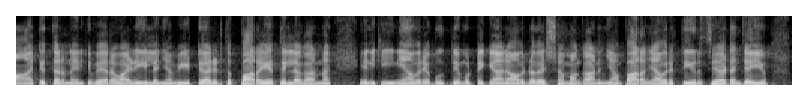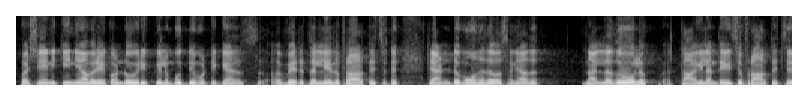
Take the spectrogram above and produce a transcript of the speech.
മാറ്റിത്തരണം. എനിക്ക് വേറെ വഴിയില്ല. ഞാൻ വീട്ടുകാരുടെ അടുത്ത് പറയത്തില്ല. കാരണം എനിക്ക് ഇനി അവരെ ബുദ്ധിമുട്ടിക്കാനോ അവരുടെ വിഷമം കാണും. ഞാൻ പറഞ്ഞാൽ അവർ തീർച്ചയായിട്ടും ചെയ്യും. പക്ഷേ എനിക്ക് ഇനി അവരെ കൊണ്ട് ഒരിക്കലും ബുദ്ധിമുട്ടിക്കാൻ വരുത്തല്ലേ എന്ന് പ്രാർത്ഥിച്ചിട്ട് രണ്ട് മൂന്ന് ദിവസം ഞാൻ അത് നല്ലതുപോലെ തൈലം തേച്ച് പ്രാർത്ഥിച്ച്.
